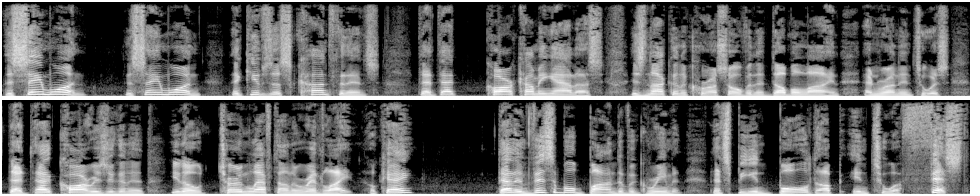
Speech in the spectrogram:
The same one, the same one that gives us confidence that that car coming at us is not going to cross over the double line and run into us. That that car isn't going to, you know, turn left on the red light, okay? That invisible bond of agreement that's being balled up into a fist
